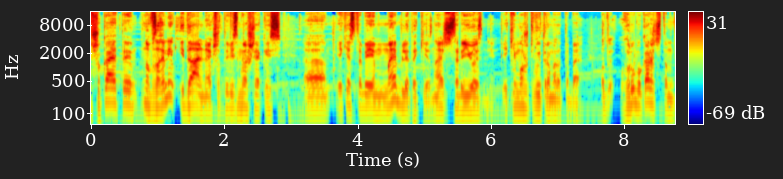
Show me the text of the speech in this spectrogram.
шукайте, ну, взагалі ідеально, якщо ти візьмеш якісь, е, якісь тобі меблі такі, знаєш, серйозні, які можуть витримати тебе. От, грубо кажучи, там,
